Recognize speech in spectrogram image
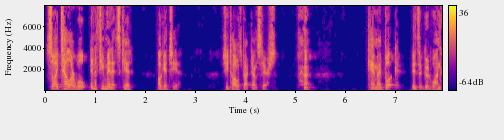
So I tell her, well, in a few minutes, kid, I'll get to you. She toddles back downstairs. okay, my book. It's a good one.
